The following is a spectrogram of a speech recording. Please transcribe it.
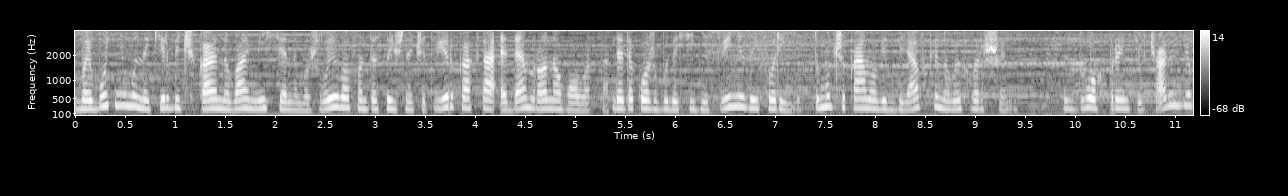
В майбутньому на Кірбі чекає нова місія неможлива, фантастична четвірка та Едем Рона Говарда, де також буде Сідні Свіні з ейфорії. Тому чекаємо від білявки нових вершин. З двох принців Чарльзів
